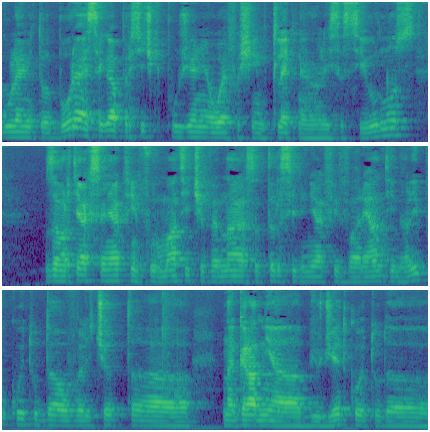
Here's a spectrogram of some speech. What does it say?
големите отбори, а сега при всички положения УЕФА ще им клекне нали, със сигурност. Завъртях се някакви информации, че веднага са търсили някакви варианти, нали, по които да увеличат а, наградния бюджет, който да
